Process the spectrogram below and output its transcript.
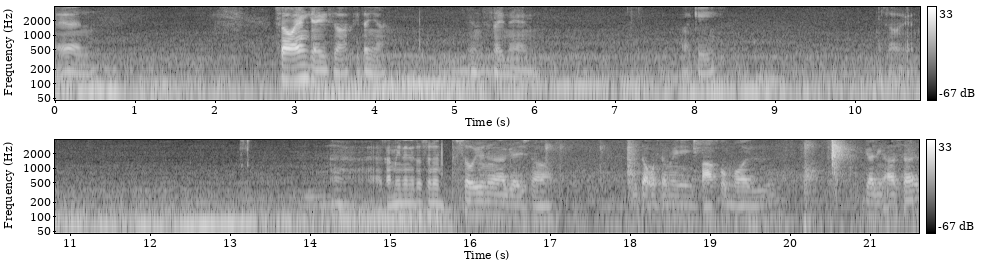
Ayan. So, ayan guys, oh, kita niyo. Yung sa side na yan. Okay. So, ayan. Ah, kami na nito sunod. So yun na nga guys, no. Dito ako sa may Paco Mall. Galing outside,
